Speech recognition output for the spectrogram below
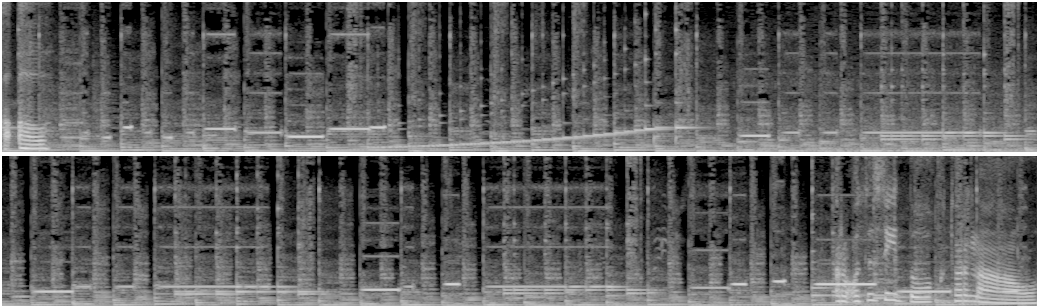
Uh oh. Rod is a doctor now.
